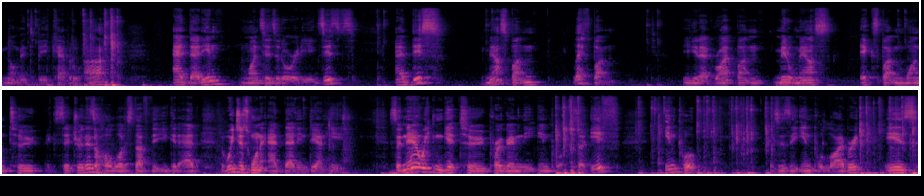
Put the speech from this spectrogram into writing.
not meant to be a capital R. Add that in, mine says it already exists. Add this, mouse button, left button. You can add right button, middle mouse, X button, one, two, etc. There's a whole lot of stuff that you could add, but we just want to add that in down here. So now we can get to programming the input. So if input, this is the input library, is,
